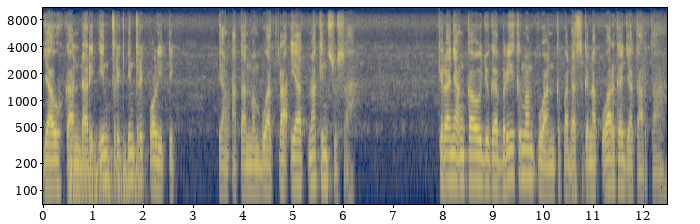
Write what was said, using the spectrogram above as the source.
Jauhkan dari intrik-intrik politik yang akan membuat rakyat makin susah. Kiranya Engkau juga beri kemampuan kepada segenap warga Jakarta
